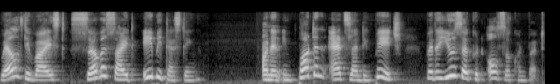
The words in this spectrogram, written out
well devised server side A B testing on an important ads landing page where the user could also convert.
